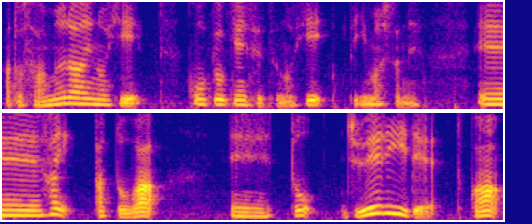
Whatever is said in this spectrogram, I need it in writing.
あと侍の日、公共建設の日、これ言いましたね。えー、はい。あとは、えー、っと、ジュエリーデーとか、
